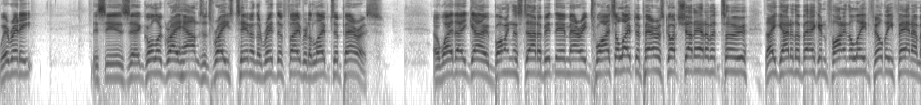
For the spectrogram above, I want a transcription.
We're ready. This is uh, Gawler Greyhounds. It's race 10 and the red the favourite, Elope to Paris. Away they go, bombing the start a bit there, married twice. Elope to Paris got shut out of it too. They go to the back and finding the lead. Filthy Phantom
